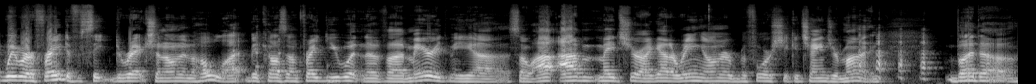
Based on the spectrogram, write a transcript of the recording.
we were afraid to seek direction on it a whole lot because I'm afraid you wouldn't have uh, married me. Uh, so I, I made sure I got a ring on her before she could change her mind. but uh,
